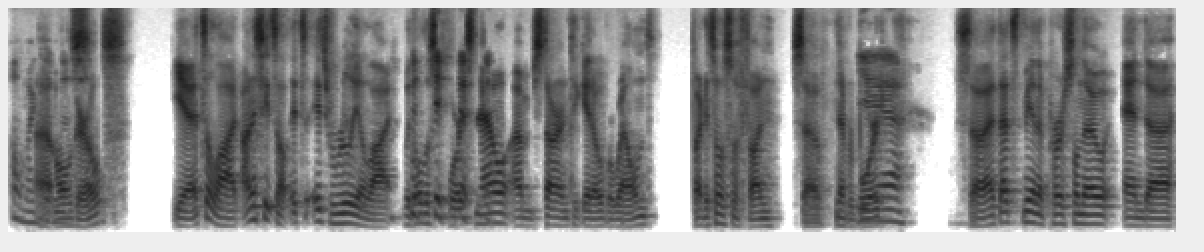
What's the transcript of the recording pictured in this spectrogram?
Oh my goodness! Uh, all girls. Yeah, it's a lot. Honestly, it's a, it's it's really a lot. With all the sports now, I'm starting to get overwhelmed but it's also fun. So never bored. Yeah. So that, that's me on the personal note. And uh,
